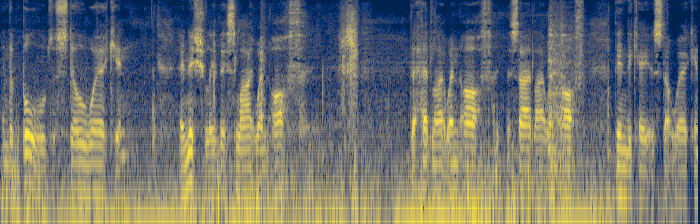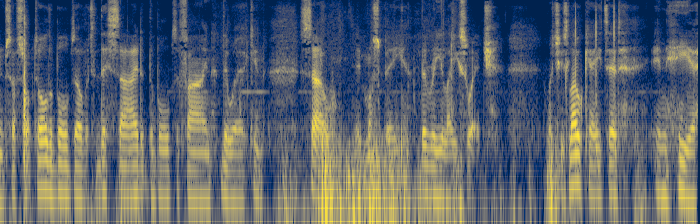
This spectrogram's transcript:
and the bulbs are still working. Initially this light went off, the headlight went off, the side light went off, the indicators stopped working. So I've swapped all the bulbs over to this side, the bulbs are fine, they're working. So it must be the relay switch, which is located in here.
